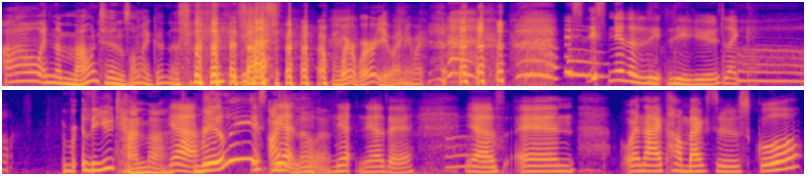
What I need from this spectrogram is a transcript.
Oh, in the mountains. Oh my goodness. sounds. Where were you anyway? it's, it's near the Li, Liu, like R- Liu Tanma. yeah. Really? It's I near didn't know that. near near there. Yes, and when I come back to school,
